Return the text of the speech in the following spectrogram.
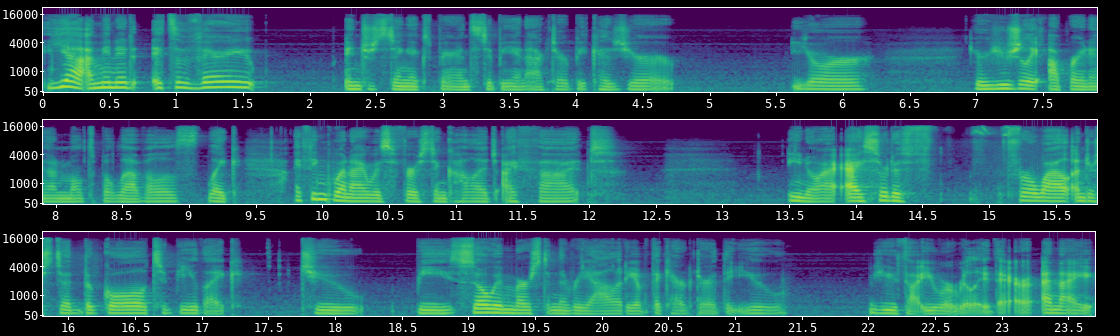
yeah, I mean, it it's a very interesting experience to be an actor because you're you're you're usually operating on multiple levels. Like, I think when I was first in college, I thought, you know, I, I sort of for a while understood the goal to be like to be so immersed in the reality of the character that you you thought you were really there. And i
